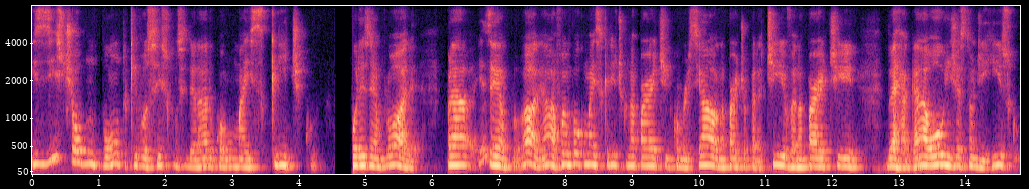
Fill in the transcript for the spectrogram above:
existe algum ponto que vocês consideraram como mais crítico? Por exemplo, olha, para exemplo, olha, ah, foi um pouco mais crítico na parte comercial, na parte operativa, na parte do RH ou em gestão de risco.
